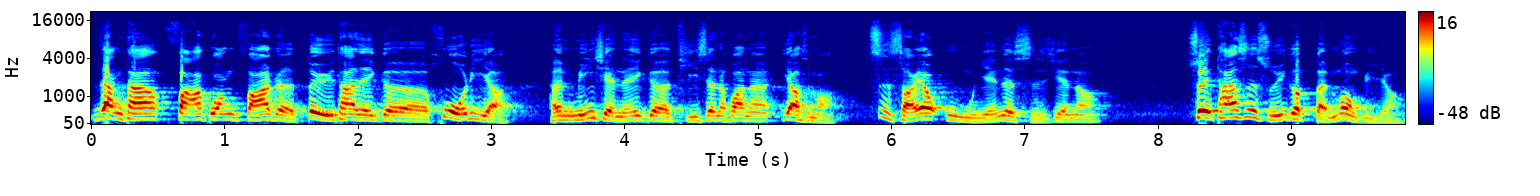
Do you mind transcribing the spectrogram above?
让它发光发热，对于它的一个获利啊。很明显的一个提升的话呢，要什么？至少要五年的时间哦，所以它是属于一个本梦比哦。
